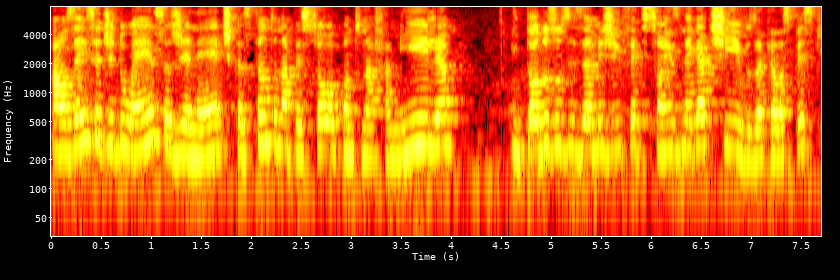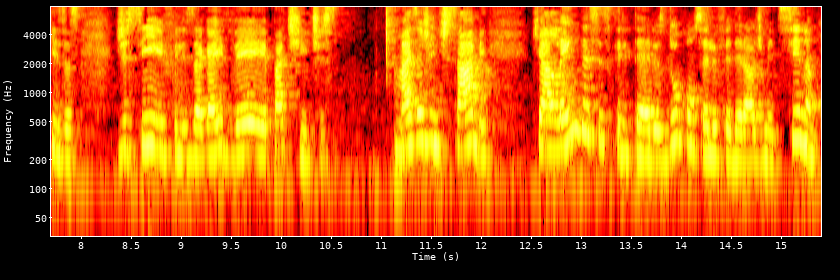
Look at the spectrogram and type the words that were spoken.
a ausência de doenças genéticas, tanto na pessoa quanto na família, e todos os exames de infecções negativos, aquelas pesquisas de sífilis, HIV, hepatites. Mas a gente sabe que além desses critérios do Conselho Federal de Medicina,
